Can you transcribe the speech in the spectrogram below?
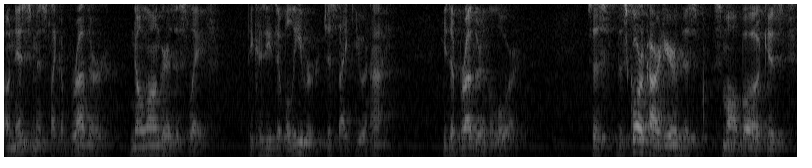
Onesimus like a brother, no longer as a slave, because he's a believer, just like you and I. He's a brother in the Lord. So this, the scorecard here of this small book is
